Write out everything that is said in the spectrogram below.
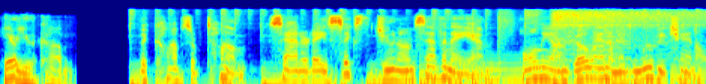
Here you come. The Cops of Tom, Saturday 6th June on 7 a.m., only on Go Animate Movie Channel.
